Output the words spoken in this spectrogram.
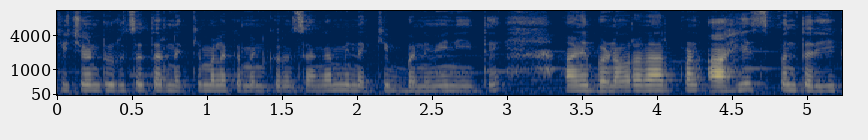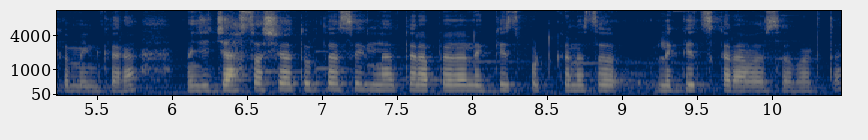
किचन टूरचं तर नक्की मला कमेंट करून सांगा. मी नक्की बनवीन इथे. आणि बनवणार पण आहेच पण तरीही कमेंट करा. म्हणजे जास्त अशी आतुरता असेल ना तर आपल्याला लगेच पटकन असं लगेच करावं असं वाटतं.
